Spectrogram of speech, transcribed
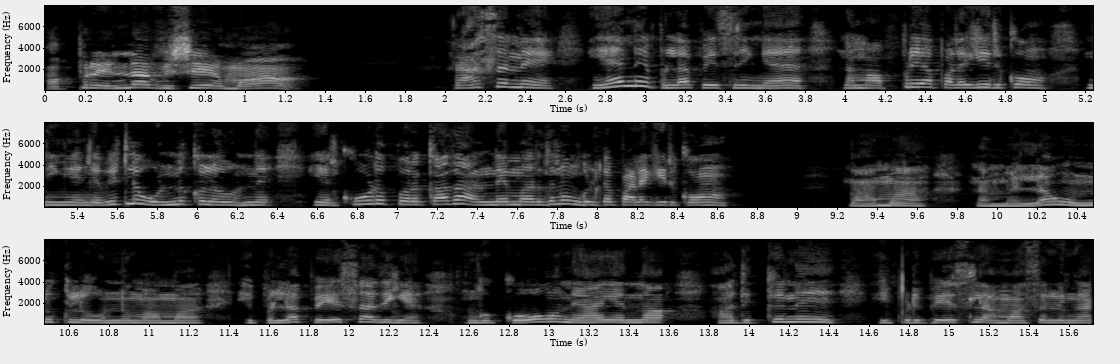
அப்புறம் என்ன விஷயமா? ராசண்ணே ஏன்னு இப்படிலாம் பேசுறீங்க? நம்ம அப்படியா பழகியிருக்கோம். நீங்கள் எங்கள் வீட்டில் ஒன்றுக்குள்ள ஒன்று என் கூட பிறக்காத அன்னை மாதிரி தானே உங்கள்கிட்ட பழகியிருக்கோம். மாமா நம்ம எல்லாம் ஒண்ணுக்குள்ள ஒண்ணு மாமா. இப்படிலாம் பேசாதீங்க. உங்க கோவம் நியாயம்தான். அதுக்குன்னு இப்படி பேசலாமா சொல்லுங்க?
